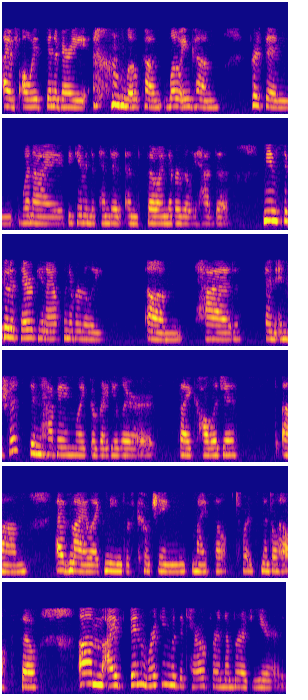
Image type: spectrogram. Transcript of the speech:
I've always been a very low com low income person when I became independent, and so I never really had the means to go to therapy, and I also never really um, had an interest in having like a regular psychologist um, as my like means of coaching myself towards mental health. So um, I've been working with the tarot for a number of years,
